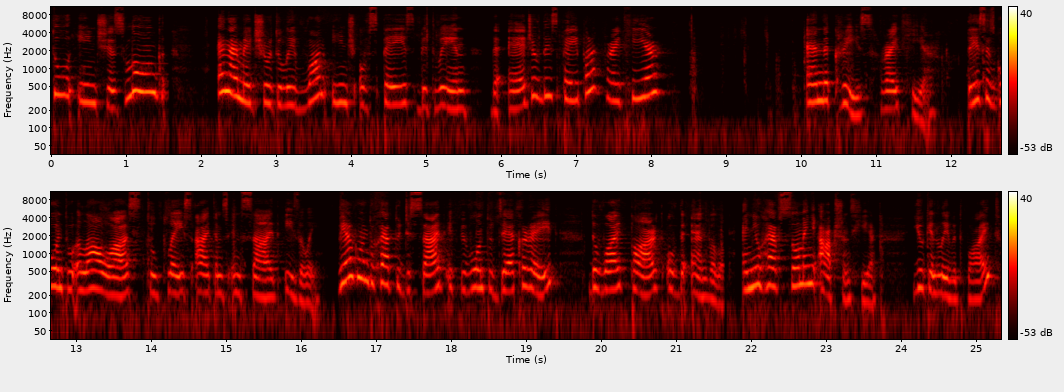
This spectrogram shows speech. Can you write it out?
two inches long and I made sure to leave one inch of space between the edge of this paper right here and the crease right here. This is going to allow us to place items inside easily. We are going to have to decide if we want to decorate the white part of the envelope. And you have so many options here. You can leave it white,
